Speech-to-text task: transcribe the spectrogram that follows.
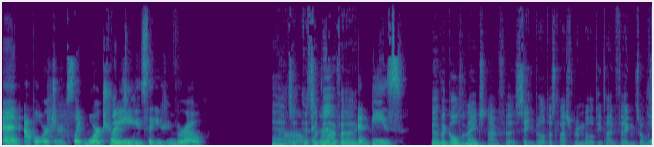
and apple orchards, like more trees that you can grow, yeah. It's a, Um, it's a bit then- of a and bees. bit of a golden age now for city builder slash rimworldy type things. Obviously,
